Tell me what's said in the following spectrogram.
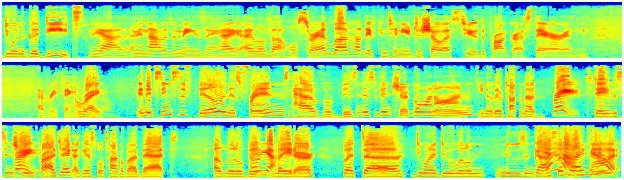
doing the good deeds. Yeah, I mean that was amazing. I, I love that whole story. I love how they've continued to show us too the progress there and everything. Also. Right. And it seems as if Bill and his friends have a business venture going on. You know, they were talking about Right. Davison Street Right. project. I guess we'll talk about that a little bit Oh, yeah. later. But uh, do you want to do a little n- news and gossip yeah, right let's now? Do it.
